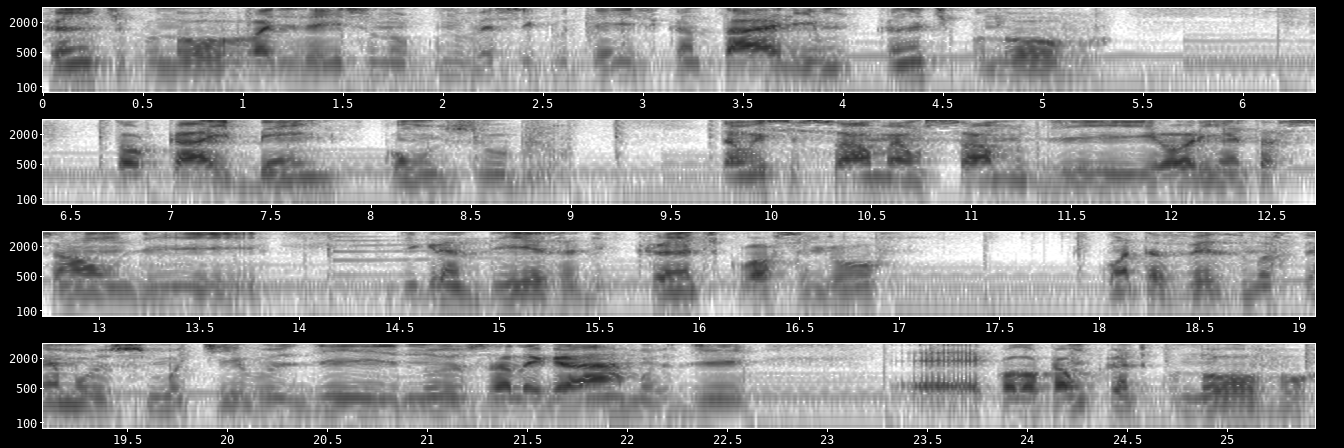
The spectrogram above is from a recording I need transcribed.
cântico novo, vai dizer isso no, no versículo 3: cantar-lhe um cântico novo, tocai bem com júbilo. Então, esse salmo é um salmo de orientação, de, de grandeza, de cântico ao Senhor. Quantas vezes nós temos motivo de nos alegrarmos, de é, colocar um cântico novo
